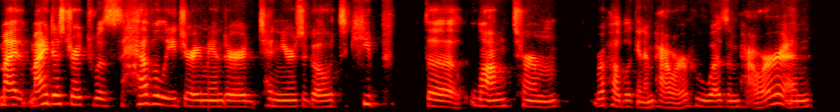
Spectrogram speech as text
my my district was heavily gerrymandered 10 years ago to keep the long-term Republican in power who was in power and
